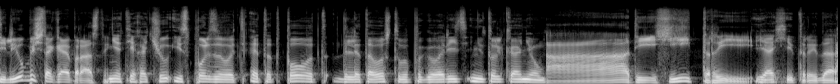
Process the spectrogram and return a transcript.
Ты любишь такой праздник? Нет, я хочу использовать этот повод для того, чтобы поговорить не только о нем. А, ты хитрый. Я хитрый, да.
